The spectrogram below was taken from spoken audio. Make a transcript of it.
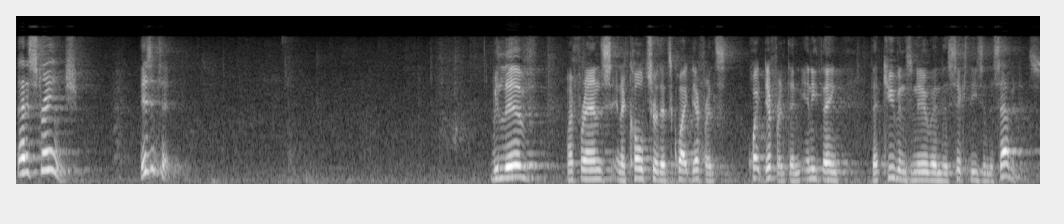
That is strange, isn't it? We live my friends, in a culture that's quite different, quite different than anything that Cubans knew in the 60s and the 70s.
